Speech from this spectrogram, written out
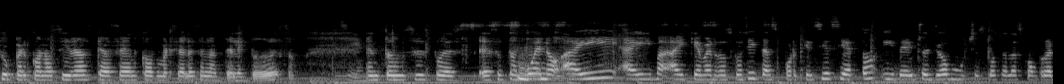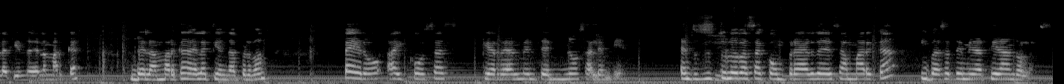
súper conocidas que hacen comerciales en la tele y todo eso. Sí. Entonces, pues eso también. Bueno, es- ahí, ahí va- hay que ver dos cositas, porque sí es cierto, y de hecho yo muchas cosas las compro en la tienda de la marca, de la marca de la tienda, perdón, pero hay cosas que realmente no salen bien. Entonces Sí. tú lo vas a comprar de esa marca y vas a terminar tirándolas,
